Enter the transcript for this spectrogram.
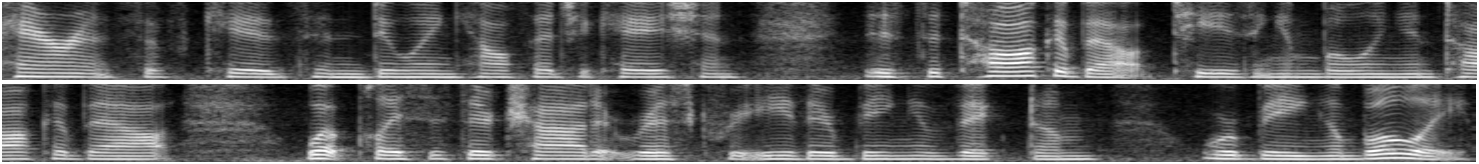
parents of kids and doing health education is to talk about teasing and bullying and talk about what places their child at risk for either being a victim or being a bully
